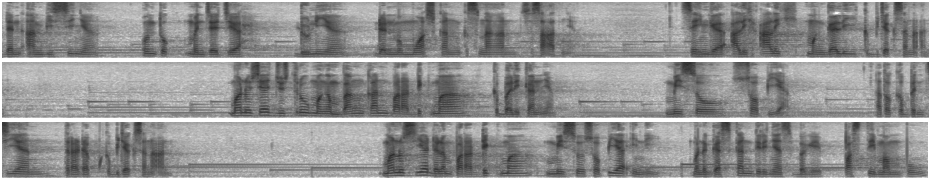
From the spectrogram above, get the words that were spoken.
dan ambisinya untuk menjajah dunia dan memuaskan kesenangan sesaatnya, sehingga alih-alih menggali kebijaksanaan, manusia justru mengembangkan paradigma kebalikannya, misosopia atau kebencian terhadap kebijaksanaan. Manusia dalam paradigma misosopia ini menegaskan dirinya sebagai pasti mampu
